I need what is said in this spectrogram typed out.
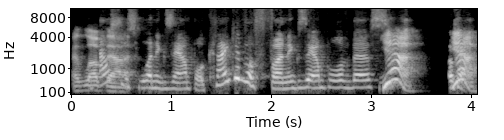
I love That's that. That's just one example. Can I give a fun example of this? Yeah. Okay. Yeah.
